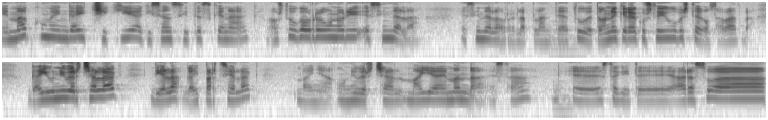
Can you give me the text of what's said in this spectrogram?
emakumen gai txikiak izan zitezkenak, haustu gaur egun hori ezin dela, ezin dela horrela planteatu, mm. eta honek erakuste digu beste gauza bat, ba. gai unibertsalak, diala, gai partzialak, baina unibertsal maila eman da, ez da? Mm. E, ez da gite, arazoa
